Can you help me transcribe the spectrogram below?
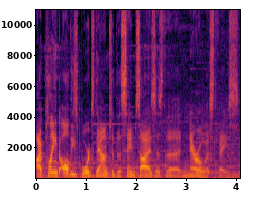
I planed all these boards down to the same size as the narrowest face.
